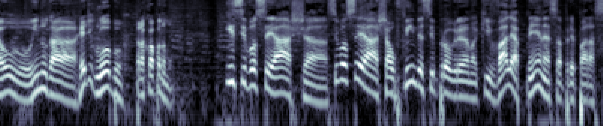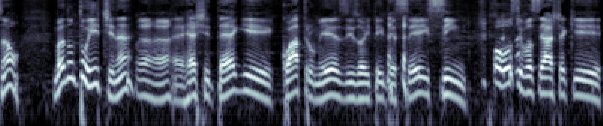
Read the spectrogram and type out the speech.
Esse é o hino da Rede Globo para a Copa do Mundo. E se você acha, se você acha ao fim desse programa que vale a pena essa preparação, manda um tweet, né? Uhum. É, hashtag 4 meses 86 sim. Ou se você acha que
